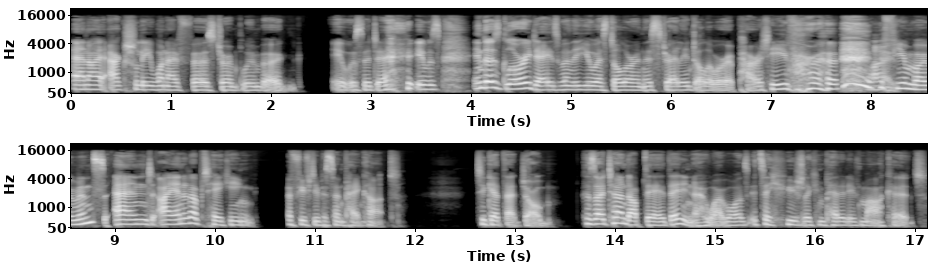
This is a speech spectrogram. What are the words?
And I actually, when I first joined Bloomberg, it was a day, it was in those glory days when the US dollar and the Australian dollar were at parity for a, right. a few moments. And I ended up taking a 50% pay cut to get that job because I turned up there, they didn't know who I was. It's a hugely competitive market.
